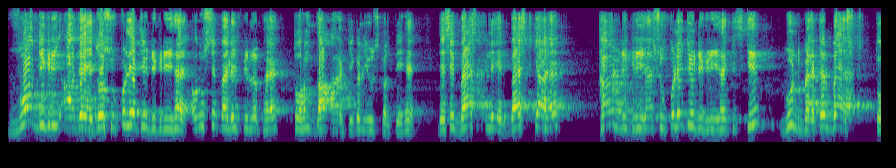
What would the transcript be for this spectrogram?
वो डिग्री आ जाए, जो सुपरलेटिव डिग्री है, और उससे पहले फिलअप है तो हम द आर्टिकल यूज़ करते हैं। जैसे बेस्ट प्लेयर बेस्ट क्या है? थर्ड डिग्री है सुपरलेटिव डिग्री है किसकी? गुड बेटर बेस्ट तो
